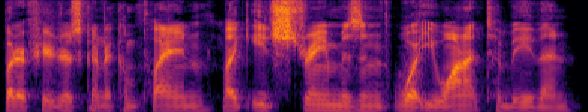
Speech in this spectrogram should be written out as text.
But if you're just going to complain, like each stream isn't what you want it to be, then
